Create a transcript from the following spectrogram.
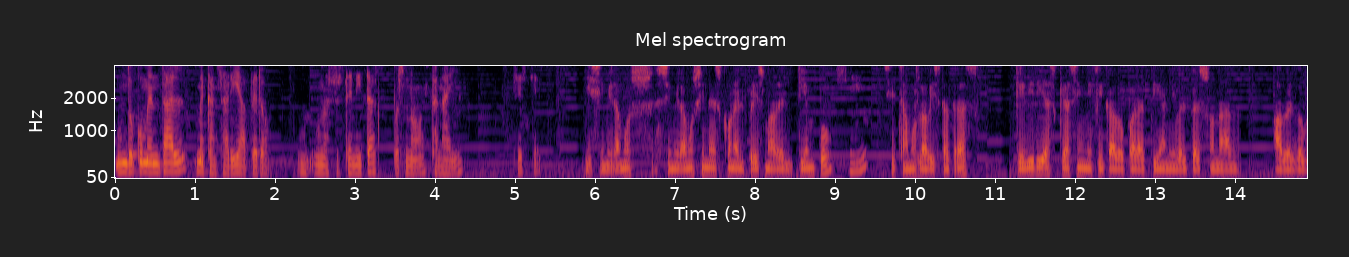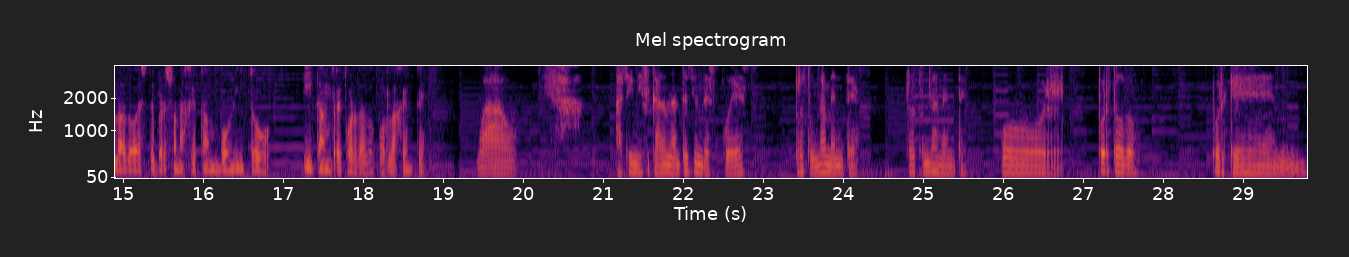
un documental me cansaría, pero unas escenitas pues no están ahí. Sí, sí. Y si miramos, si miramos Inés con el prisma del tiempo, ¿Sí? si echamos la vista atrás, ¿qué dirías que ha significado para ti a nivel personal haber doblado a este personaje tan bonito y tan recordado por la gente? Wow. Ha significado un antes y un después, rotundamente, rotundamente, por, por todo, porque,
